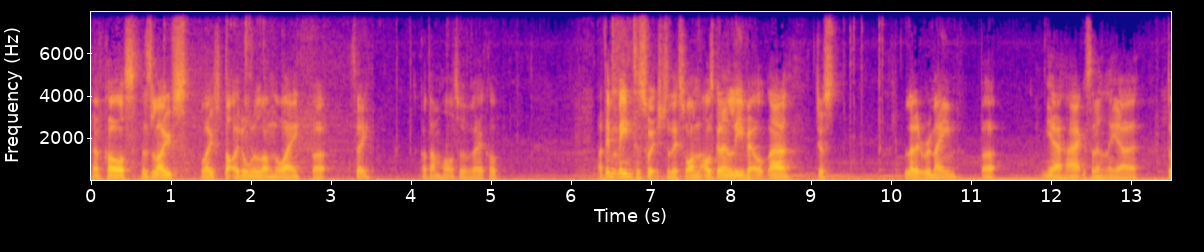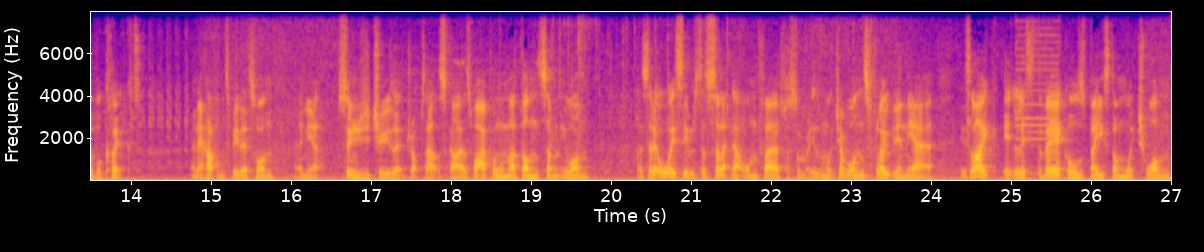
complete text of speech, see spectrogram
Of course, there's loafs. Loafs dotted all along the way, but see? Goddamn horse of a vehicle. I didn't mean to switch to this one. I was going to leave it up there, just let it remain, but yeah, I accidentally uh, double clicked and it happened to be this one and yeah as soon as you choose it, it drops out the sky that's what happened with my Don 71 like I said it always seems to select that one first for some reason whichever one's floating in the air it's like it lists the vehicles based on which one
